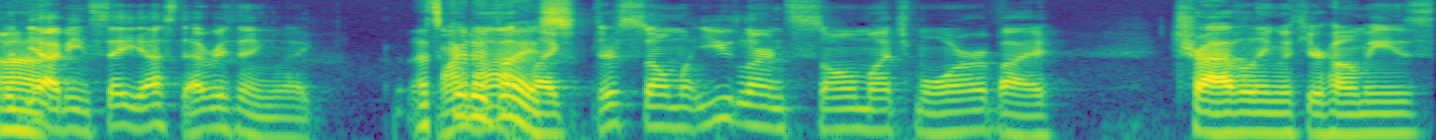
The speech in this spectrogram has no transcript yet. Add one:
But Uh, yeah, I mean, say yes to everything. Like, That's good not? advice. Like, there's so much. You learn so much more by traveling with your homies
